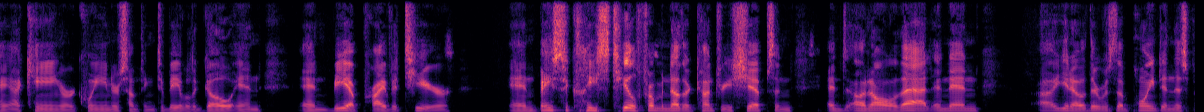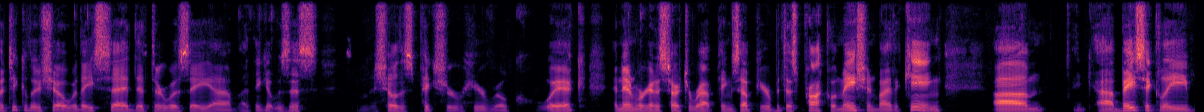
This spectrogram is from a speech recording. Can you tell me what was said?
a, king or a queen or something, to be able to go and and be a privateer and basically steal from another country's ships and and and all of that. And then, uh, you know, there was a point in this particular show where they said that there was a, uh, I think it was this. I'm going to show this picture here real quick, and then we're going to start to wrap things up here. But this proclamation by the king, um, uh, basically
